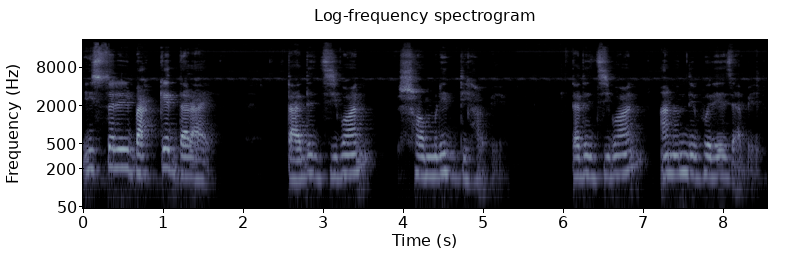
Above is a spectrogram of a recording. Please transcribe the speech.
ঈশ্বরের বাক্যের দ্বারায় তাদের জীবন সমৃদ্ধি হবে। তাদের জীবন আনন্দে ভরে যাবে।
